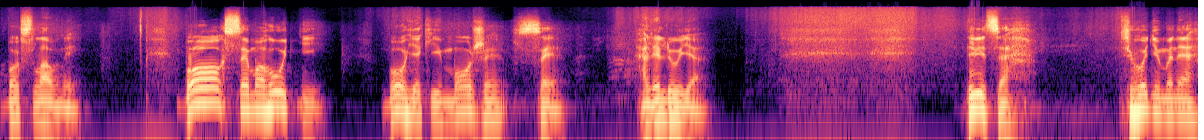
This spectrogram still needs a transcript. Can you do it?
Бог славний, Бог всемогутній, Бог, який може все. Алілуя! Дивіться, сьогодні в мене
